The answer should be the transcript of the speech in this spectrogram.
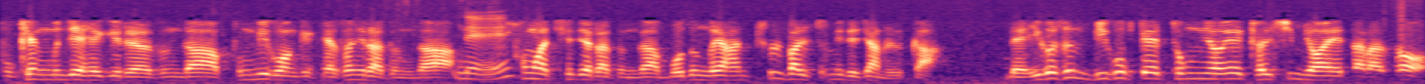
북핵 문제 해결이라든가 북미 관계 개선이라든가 네. 통화 체제라든가 모든 거에 한 출발점이 되지 않을까. 네, 이것은 미국 대통령의 결심 여하에 따라서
